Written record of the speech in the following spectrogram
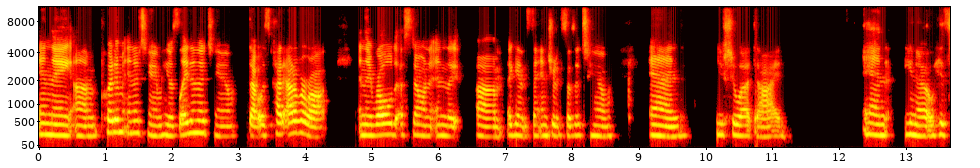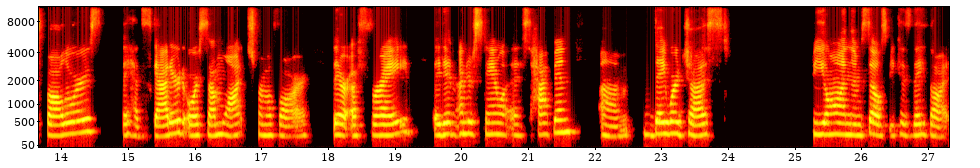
and they um, put him in a tomb. He was laid in a tomb that was cut out of a rock, and they rolled a stone in the um, against the entrance of the tomb, and Yeshua died. And you know his followers they had scattered, or some watched from afar. They're afraid they didn't understand what has happened. Um, they were just beyond themselves because they thought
